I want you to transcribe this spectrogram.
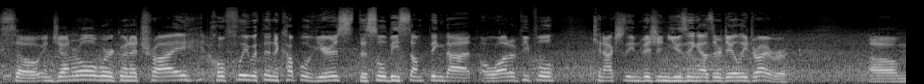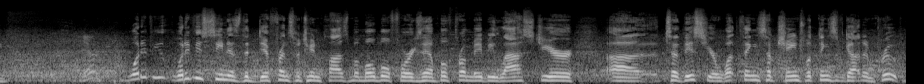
So, in general, we're going to try, hopefully, within a couple of years, this will be something that a lot of people can actually envision using as their daily driver. Um, yeah. What have you What have you seen as the difference between Plasma Mobile, for example, from maybe last year uh, to this year? What things have changed? What things have gotten improved?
